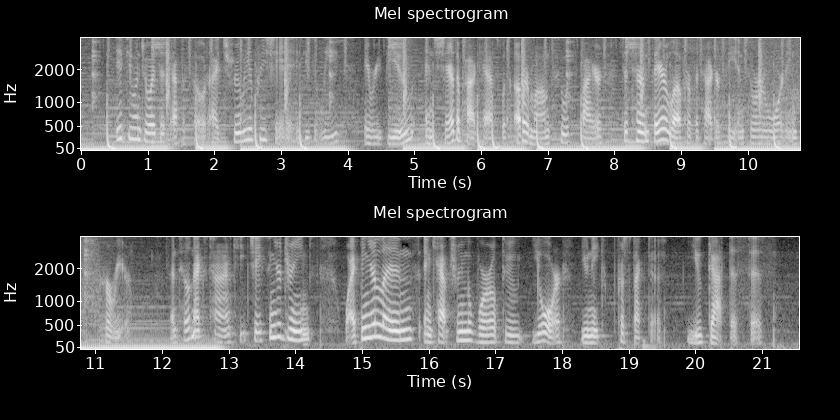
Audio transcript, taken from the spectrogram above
If you enjoyed this episode, I truly appreciate it if you could leave a review and share the podcast with other moms who aspire to turn their love for photography into a rewarding career. Until next time, keep chasing your dreams, wiping your lens, and capturing the world through your unique perspective. You got this, sis.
